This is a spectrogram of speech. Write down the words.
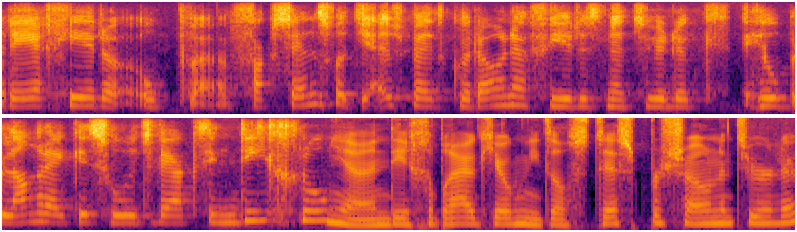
reageren op vaccins. Wat juist bij het coronavirus natuurlijk heel belangrijk is hoe het werkt in die groep. Ja, en die gebruik je ook niet als testpersoon natuurlijk.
